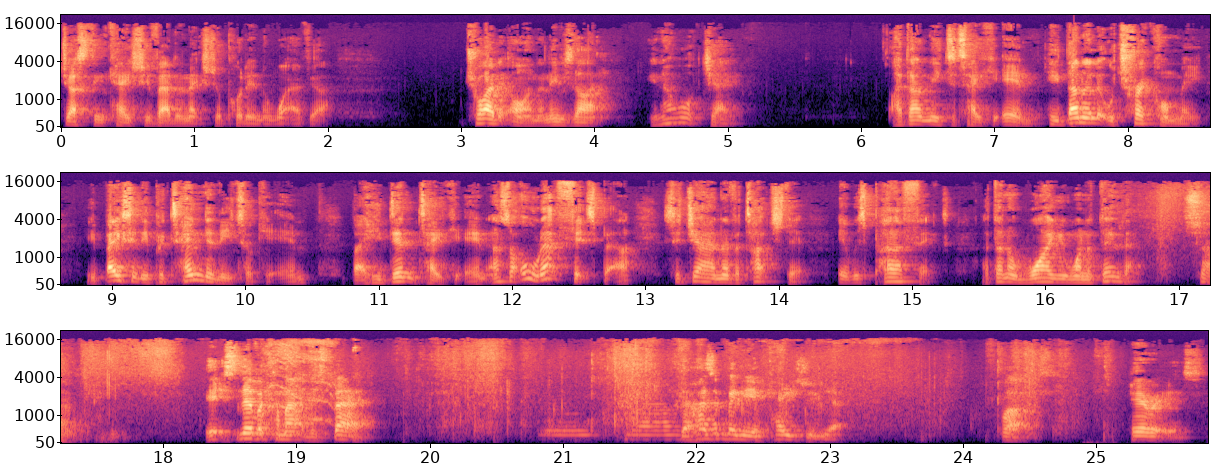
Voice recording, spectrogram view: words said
just in case you've had an extra pudding or whatever. Tried it on, and he was like, "You know what, Jay? I don't need to take it in." He'd done a little trick on me. He basically pretended he took it in, but he didn't take it in. I was like, "Oh, that fits better." He said, "Jay, I never touched it. It was perfect. I don't know why you want to do that." So, it's never come out of bag. There hasn't been the occasion yet. But here it is.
